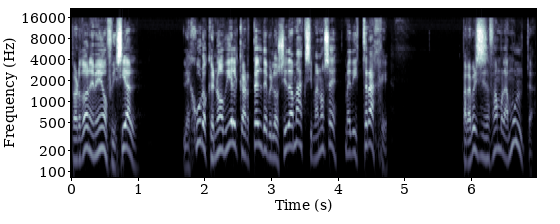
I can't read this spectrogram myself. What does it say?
Perdóneme, oficial, Les juro que no vi el cartel de velocidad máxima, no sé, me distraje para ver si zafamos la multa.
